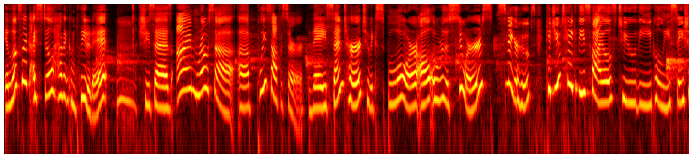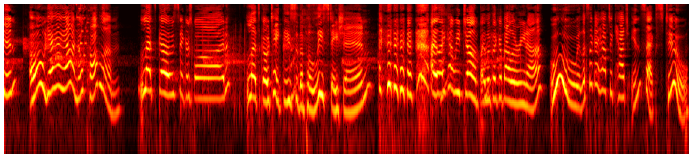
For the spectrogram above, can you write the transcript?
It looks like I still haven't completed it. She says, I'm Rosa, a police officer. They sent her to explore all over the sewers. Snickerhoops, could you take these files to the police station? Oh, yeah, yeah, yeah, no problem. Let's go, Snicker Squad. Let's go take these to the police station. I like how we jump. I look like a ballerina. Ooh, it looks like I have to catch insects too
